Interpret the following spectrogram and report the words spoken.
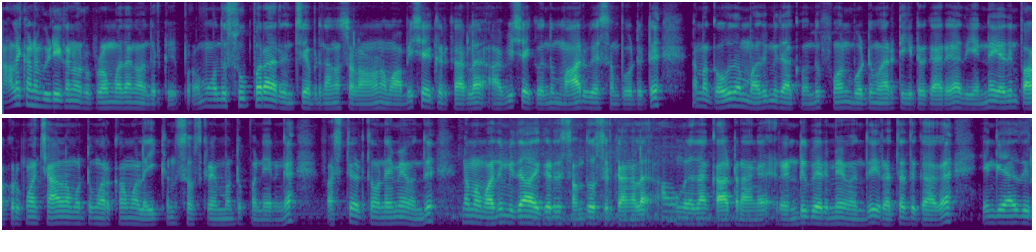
நாளைக்கான வீடியோக்கான ஒரு ப்ரோமோ தாங்க வந்திருக்கு. ப்ரோமோ வந்து சூப்பராக இருந்துச்சு அப்படி தாங்க சொல்லணும். நம்ம அபிஷேக் இருக்கார்ல அபிஷேக் வந்து மாறு போட்டுட்டு நம்ம கௌதம் மதுமிதாக்கு வந்து ஃபோன் போட்டு மிரட்டிக்கிட்டு இருக்காரு. அது என்ன ஏதுன்னு பார்க்குறக்கும் சேனலை மட்டும் மறக்காமல் லைக் அண்ட் சப்ஸ்கிரைப் மட்டும் பண்ணிடுங்க ஃபஸ்ட்டு எடுத்த உடனே வந்து நம்ம மதுமிதா அதுக்கிறது சந்தோஷ் இருக்காங்கள அவங்கள தான் காட்டுறாங்க. ரெண்டு பேருமே வந்து ரத்தத்துக்காக எங்கேயாவது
